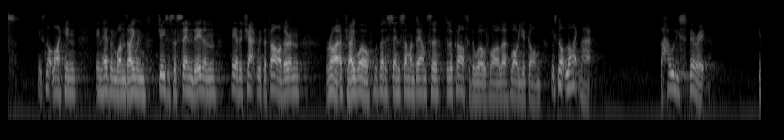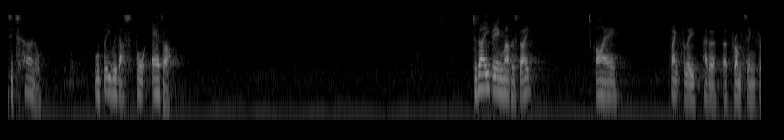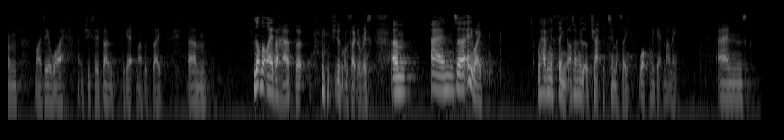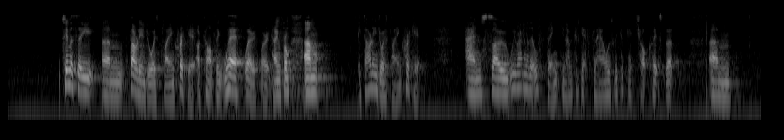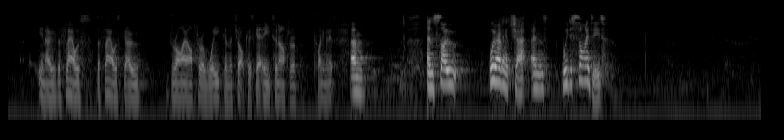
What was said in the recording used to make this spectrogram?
It's not like in, in heaven one day when Jesus ascended and he had a chat with the Father and, right, okay, well, we better send someone down to, to look after the world while, uh, while you're gone. It's not like that. The Holy Spirit is eternal, will be with us forever. Today, being Mother's Day, I thankfully had a, a, prompting from my dear wife, and she said, Don't forget Mother's Day. Um, not that I ever have, but she doesn't want to take the risk. Um, and uh, anyway, we're having a think. I was having a little chat with Timothy. What can we get Mummy? And Timothy um, thoroughly enjoys playing cricket. I can't think where, where, where it came from. Um, he thoroughly enjoys playing cricket. And so we were having a little think, you know, we could get flowers, we could get chocolates, but, um, you know, the flowers, the flowers go dry after a week and the chocolates get eaten after 20 minutes. Um, and so we were having a chat and we decided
